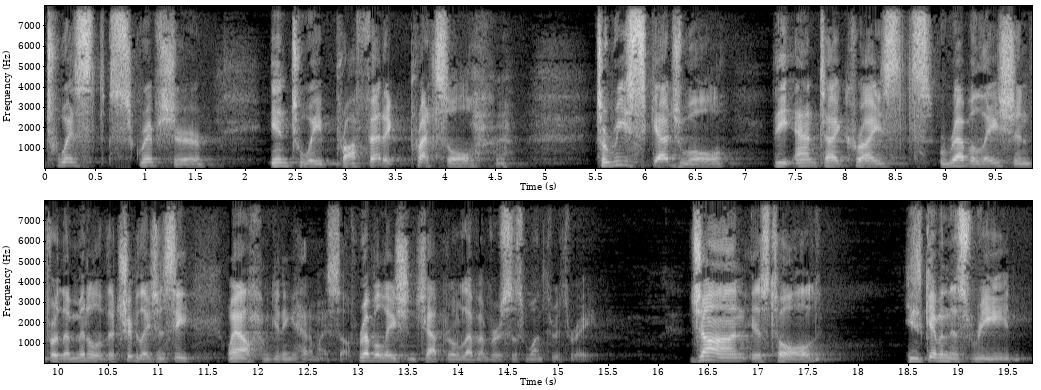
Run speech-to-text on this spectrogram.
twist scripture into a prophetic pretzel to reschedule the Antichrist's revelation for the middle of the tribulation. See, well, I'm getting ahead of myself. Revelation chapter 11, verses 1 through 3. John is told, he's given this reed.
